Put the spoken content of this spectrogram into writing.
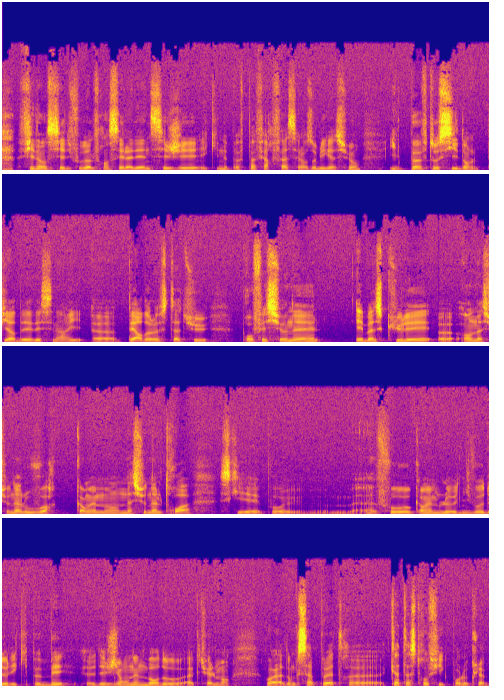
financier du football français, la DNCG, et qu'ils ne peuvent pas faire face à leurs obligations, ils peuvent aussi, dans le pire des, des scénarios, perdre le statut professionnel et basculer euh, en national ou voire quand même en national 3, ce qui est pour euh, info quand même le niveau de l'équipe B euh, des Girondins de Bordeaux actuellement. Voilà, donc ça peut être catastrophique pour le club.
